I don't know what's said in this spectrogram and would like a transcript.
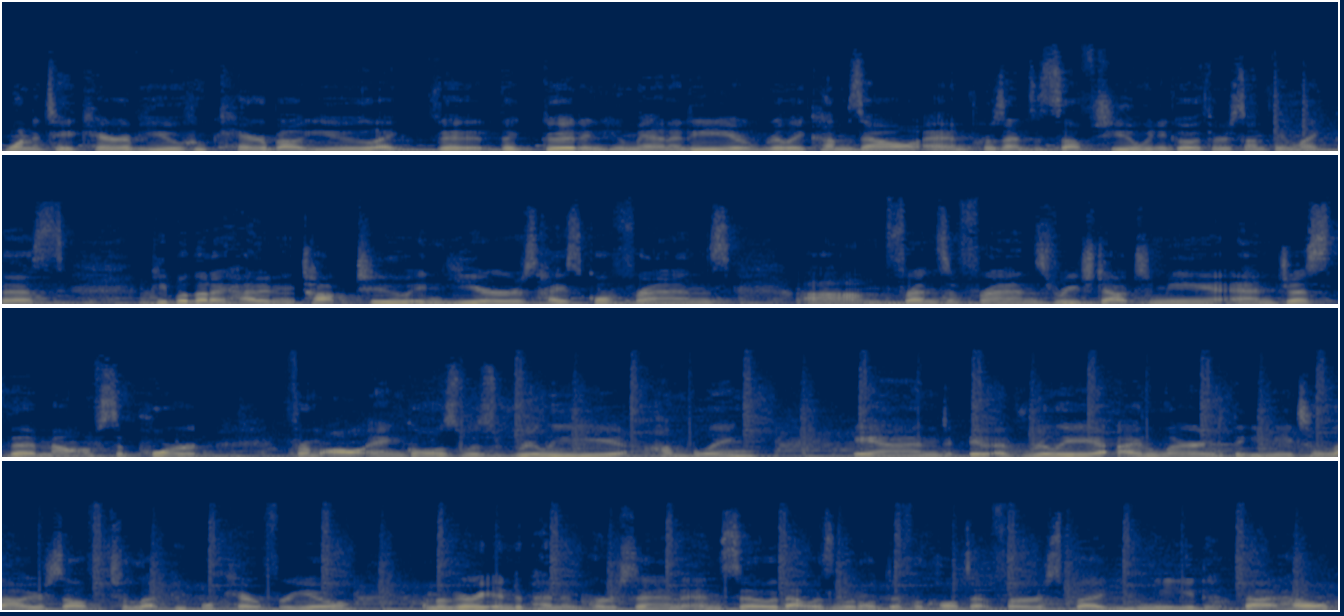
want to take care of you, who care about you. Like the the good in humanity really comes out and presents itself to you when you go through something like this. People that I hadn't talked to in years, high school friends, um, friends of friends, reached out to me, and just the amount of support from all angles was really humbling. And it really, I learned that you need to allow yourself to let people care for you. I'm a very independent person, and so that was a little difficult at first, but you need that help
